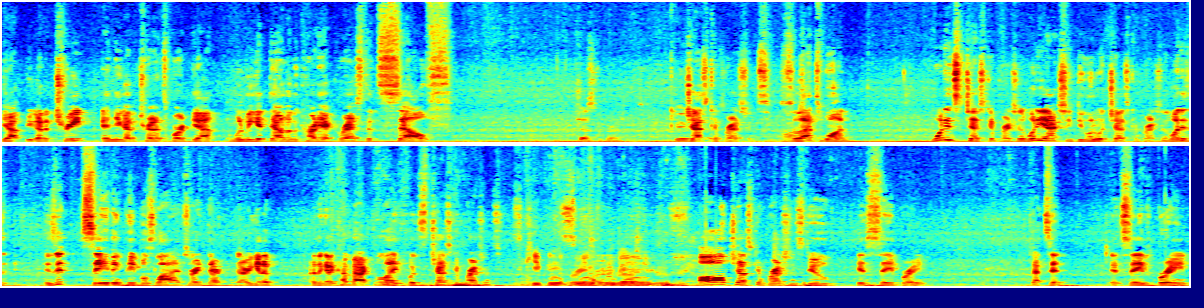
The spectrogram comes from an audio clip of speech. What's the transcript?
Yep, you got to treat and you got to transport. Yeah. When we get down to the cardiac arrest itself, chest compression chest compressions. So that's one. What is chest compression? What are you actually doing with chest compressions? What is it? Is it saving people's lives right there? Are you gonna are they gonna come back to life with chest compressions? It's keeping the brain from dying. All chest compressions do is save brain. That's it. It saves brain.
